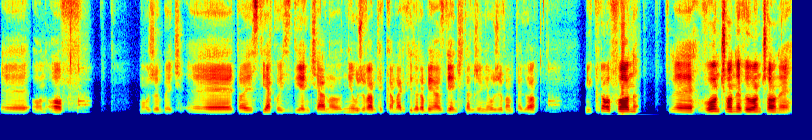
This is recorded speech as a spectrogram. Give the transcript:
e, on off może być. To jest jakość zdjęcia. No, nie używam tej kamerki do robienia zdjęć, także nie używam tego. Mikrofon włączony, wyłączony.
